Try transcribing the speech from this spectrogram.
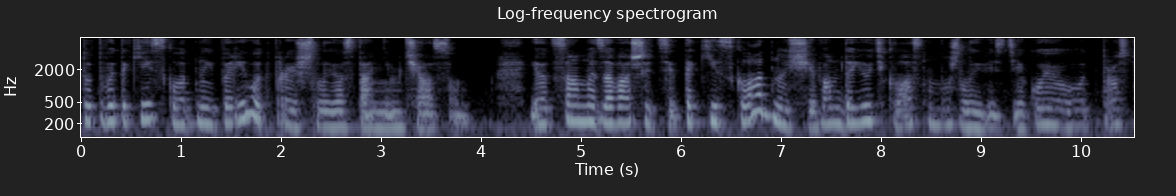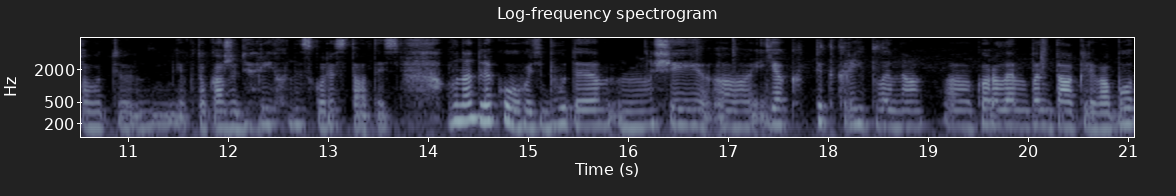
тут ви такий складний період пройшли останнім часом. І от саме за ваші ці такі складнощі вам дають класну можливість, якою от просто, от, е, як то кажуть, гріх не скористатись. Вона для когось буде ще й е, як підкріплена е, королем Пентаклів або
